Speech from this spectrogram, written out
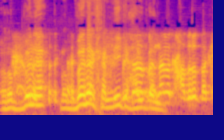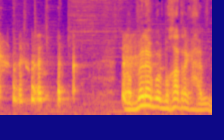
ربنا ربنا يخليك يا حبيبي برنامج حضرتك. ربنا يكبر بخاطرك يا حبيبي.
